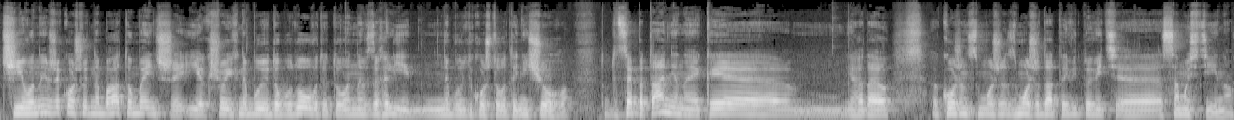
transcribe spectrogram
чи вони вже коштують набагато менше, і якщо їх не будуть добудовувати, то вони взагалі не будуть коштувати нічого. Тобто це питання, на яке я гадаю, кожен зможе, зможе дати відповідь е, самостійно.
